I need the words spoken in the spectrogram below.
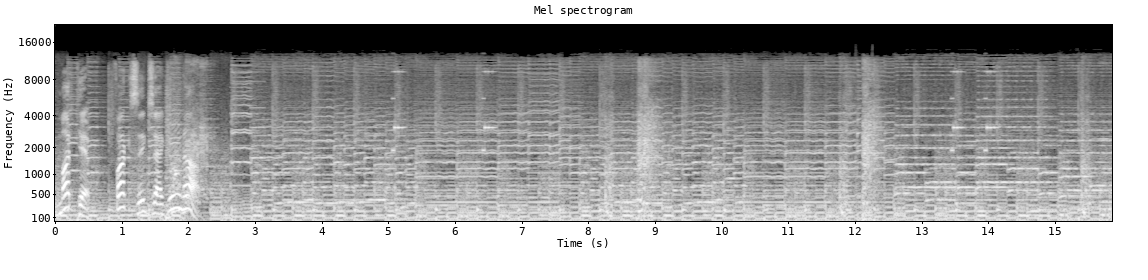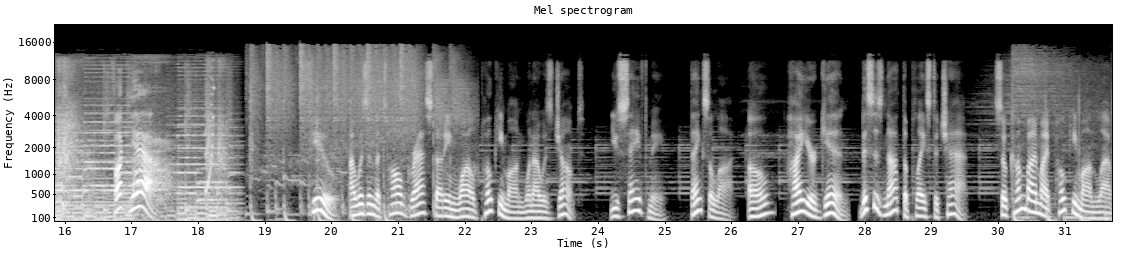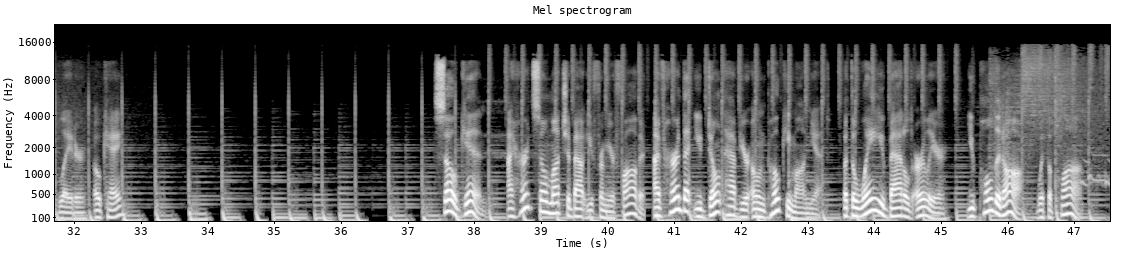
Mudkip. Fuck Zigzagoon up. Fuck yeah! Phew, I was in the tall grass studying wild Pokemon when I was jumped. You saved me. Thanks a lot. Oh, hi you're Gin. This is not the place to chat. So come by my Pokemon lab later, okay? So Gin, I heard so much about you from your father. I've heard that you don't have your own Pokemon yet, but the way you battled earlier, you pulled it off with aplomb.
